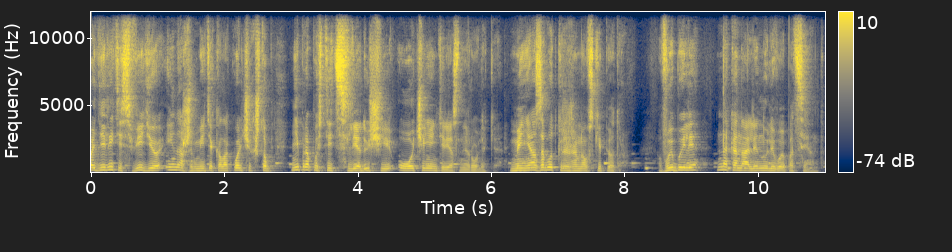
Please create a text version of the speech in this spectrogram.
поделитесь видео и нажмите колокольчик, чтобы не пропустить следующие очень интересные ролики. Меня зовут Крыжиновский Петр. Вы были на канале Нулевой Пациент.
